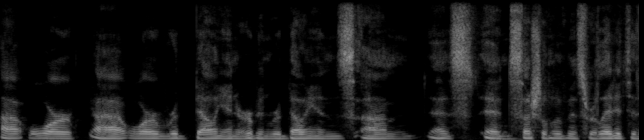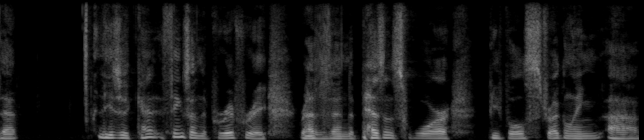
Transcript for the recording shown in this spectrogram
uh, or uh, or rebellion, urban rebellions, um, as, and social movements related to that. These are kind of things on the periphery rather than the peasants' war, people struggling, uh,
